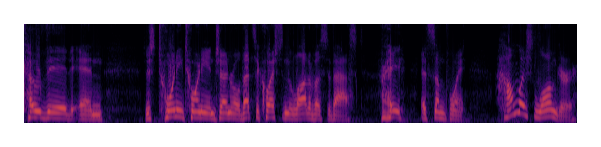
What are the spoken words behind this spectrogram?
COVID and just 2020 in general, that's a question that a lot of us have asked, right? At some point. How much longer?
